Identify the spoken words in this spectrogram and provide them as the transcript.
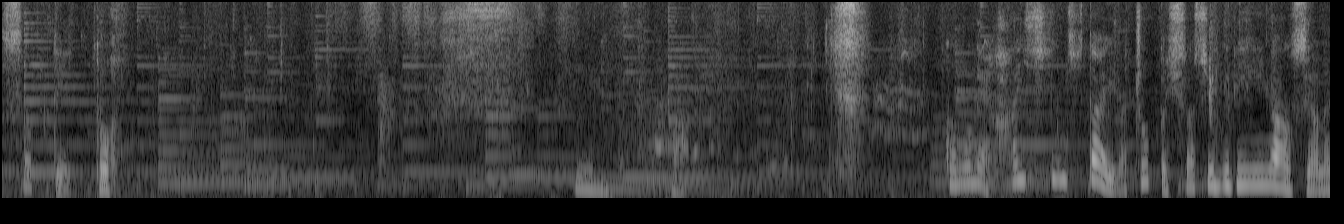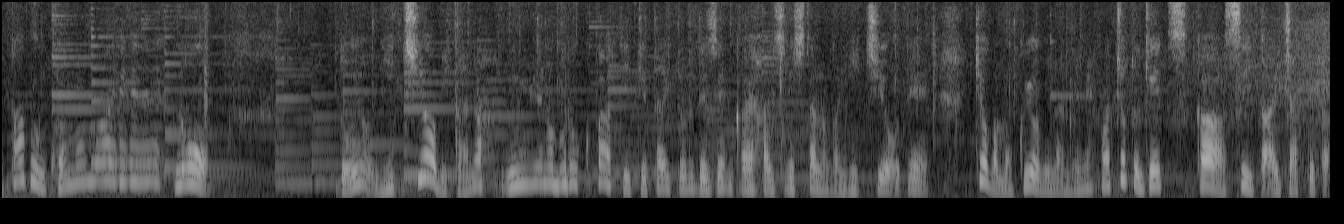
さてと、うん。このね、配信自体がちょっと久しぶりなんですよね。多分この前の土曜、日曜日かな。運営のブロックパーティーっていうタイトルで前回配信したのが日曜で、今日が木曜日なんでね、まあ、ちょっと月か水と空いちゃってたっ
